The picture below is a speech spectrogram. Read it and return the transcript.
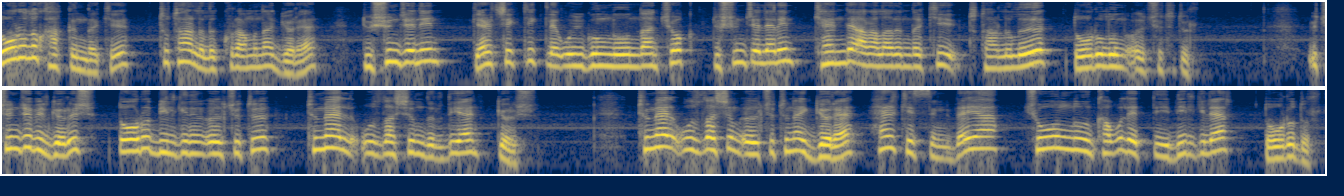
Doğruluk hakkındaki tutarlılık kuramına göre düşüncenin gerçeklikle uygunluğundan çok düşüncelerin kendi aralarındaki tutarlılığı doğruluğun ölçütüdür. Üçüncü bir görüş doğru bilginin ölçütü tümel uzlaşımdır diyen görüş. Tümel uzlaşım ölçütüne göre herkesin veya çoğunluğun kabul ettiği bilgiler doğrudur.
